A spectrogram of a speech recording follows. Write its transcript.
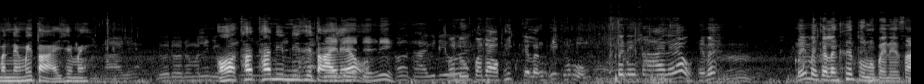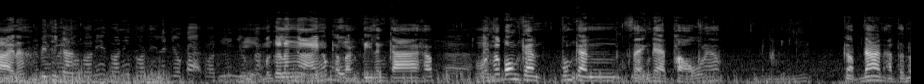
มันยังไม่ตายใช่ไหม มันตายแล้วดูดูดูมันเล่นโยอ๋อคะถ้าถ้านิ่มนี่คือตายแล้ว เจ๊นี่ก็ถ่ายวิดีโอมาดูปลาดาวพริกกำลังพริกครับผมไปในทรายแล้วเห็นไหมไม่มันกำลังเคลื่อนตัวลงไปในทรายนะวิธีการตัวนี้ตัวนี้ตัวนี้เล่นโยคะตัวนี้เล่นโยนี่คะมันกำลังหงายครับผมกำลังตีลังกาครับอ่าอ๋อมันครับป้องกันป้องกันแสงแดดเผานะครับกลับด้านอัตโน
